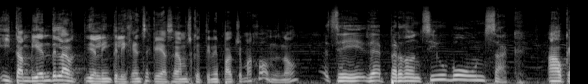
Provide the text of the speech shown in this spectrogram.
y, y también de la, de la inteligencia que ya sabemos que tiene Patrick Mahomes, ¿no? Sí, de- perdón, sí hubo un sack. Ah, ok.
